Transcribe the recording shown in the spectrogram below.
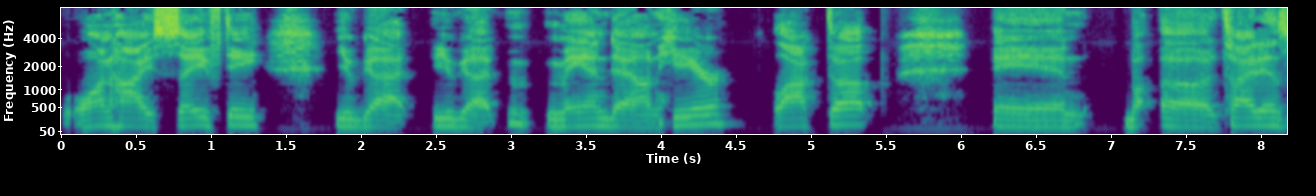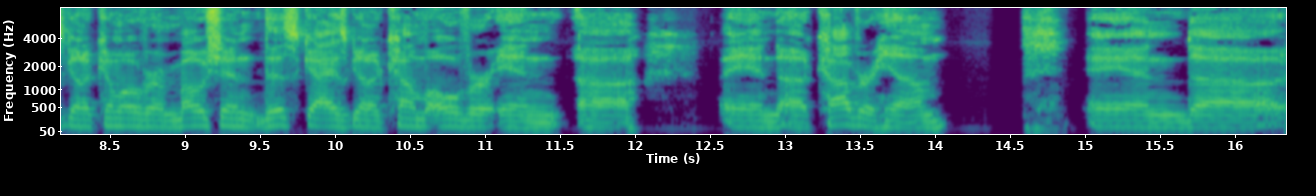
One high safety. You got you got man down here locked up, and uh, tight end's going to come over in motion. This guy's going to come over and uh, and uh, cover him and uh,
